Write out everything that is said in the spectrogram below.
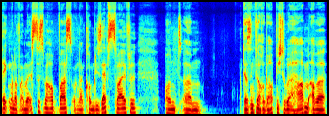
denkt man auf einmal, ist das überhaupt was? Und dann kommen die Selbstzweifel und ähm, da sind wir auch überhaupt nicht drüber erhaben, aber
